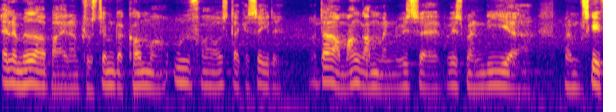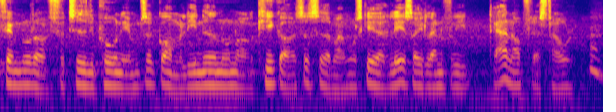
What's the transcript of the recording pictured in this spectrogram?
Alle medarbejdere, plus dem, der kommer ud fra os, der kan se det. Og der er mange gange, man, hvis, hvis man lige er man er måske fem minutter for tidligt på, jamen, så går man lige nedenunder og kigger, og så sidder man måske og læser et eller andet, fordi det er en opslagstavle. Mm.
